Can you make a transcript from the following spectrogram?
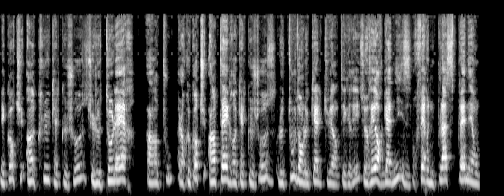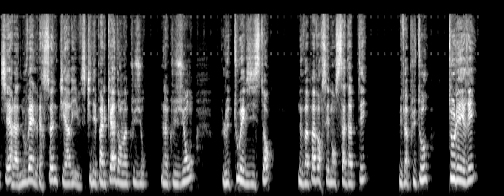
mais quand tu inclus quelque chose, tu le tolères un tout. Alors que quand tu intègres quelque chose, le tout dans lequel tu es intégré se réorganise pour faire une place pleine et entière à la nouvelle personne qui arrive, ce qui n'est pas le cas dans l'inclusion. L'inclusion, le tout existant, ne va pas forcément s'adapter, mais va plutôt tolérer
